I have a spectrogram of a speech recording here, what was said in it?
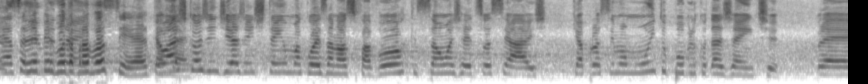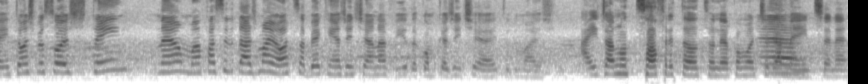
Essa é a minha pergunta para você. Eu também. acho que hoje em dia a gente tem uma coisa a nosso favor, que são as redes sociais, que aproximam muito o público da gente. É, então as pessoas têm né, uma facilidade maior de saber quem a gente é na vida, como que a gente é e tudo mais. Aí já não sofre tanto, né? Como antigamente, né?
